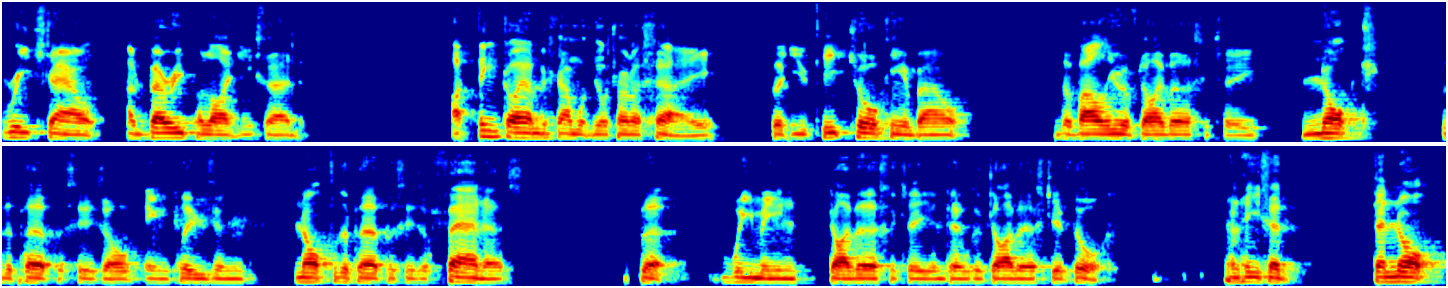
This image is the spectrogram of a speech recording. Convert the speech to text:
reached out and very politely said, I think I understand what you're trying to say, but you keep talking about the value of diversity, not for the purposes of inclusion, not for the purposes of fairness, but we mean diversity in terms of diversity of thought. And he said, they're not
